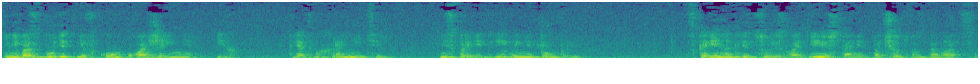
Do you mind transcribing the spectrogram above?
И не возбудит ни в ком уважения их клятвохранитель, несправедливый, недобрый. Скорее наглецу и злодею станет почет воздаваться.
